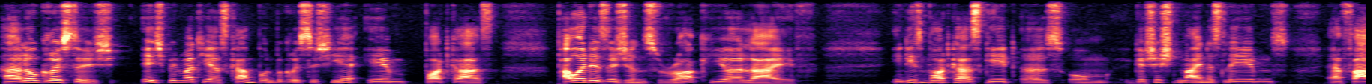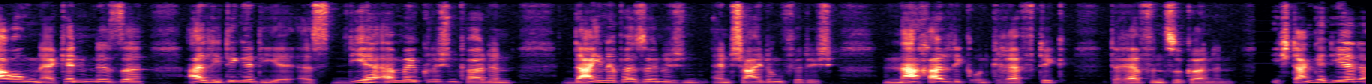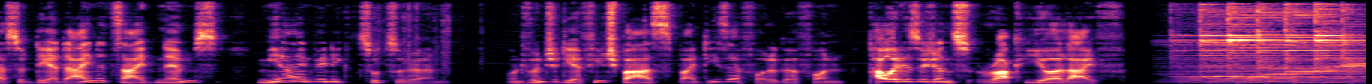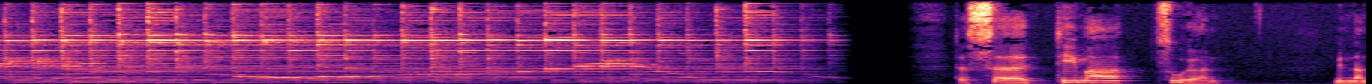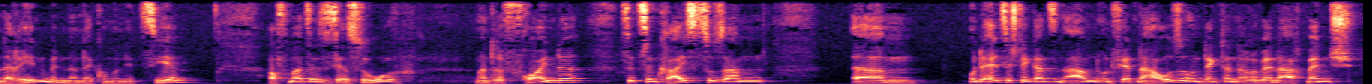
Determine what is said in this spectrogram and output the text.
Hallo, grüß dich. Ich bin Matthias Kamp und begrüße dich hier im Podcast Power Decisions Rock Your Life. In diesem Podcast geht es um Geschichten meines Lebens, Erfahrungen, Erkenntnisse, all die Dinge, die es dir ermöglichen können, deine persönlichen Entscheidungen für dich nachhaltig und kräftig treffen zu können. Ich danke dir, dass du dir deine Zeit nimmst, mir ein wenig zuzuhören und wünsche dir viel Spaß bei dieser Folge von Power Decisions Rock Your Life. Das äh, Thema Zuhören. Miteinander reden, miteinander kommunizieren. Oftmals ist es ja so, man trifft Freunde, sitzt im Kreis zusammen, ähm, unterhält sich den ganzen Abend und fährt nach Hause und denkt dann darüber nach, Mensch,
